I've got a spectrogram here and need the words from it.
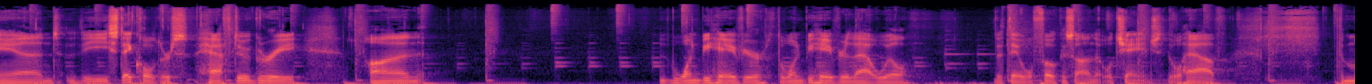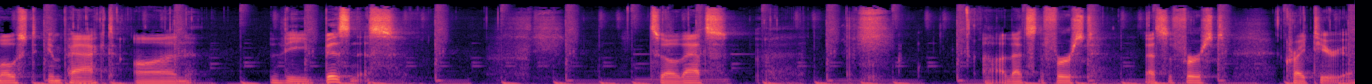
and the stakeholders have to agree on one behavior, the one behavior that will that they will focus on that will change, that will have the most impact on the business. So that's uh, that's the first that's the first criteria.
